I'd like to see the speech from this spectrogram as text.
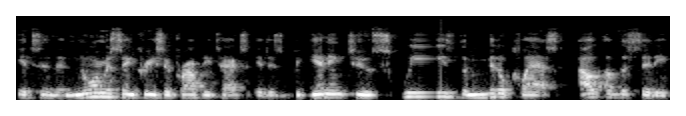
It's an enormous increase in property tax. It is beginning to squeeze the middle class out of the city.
